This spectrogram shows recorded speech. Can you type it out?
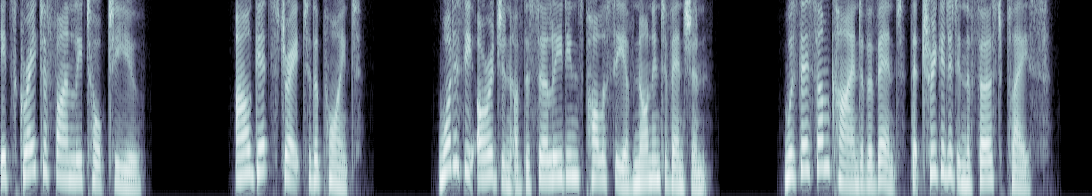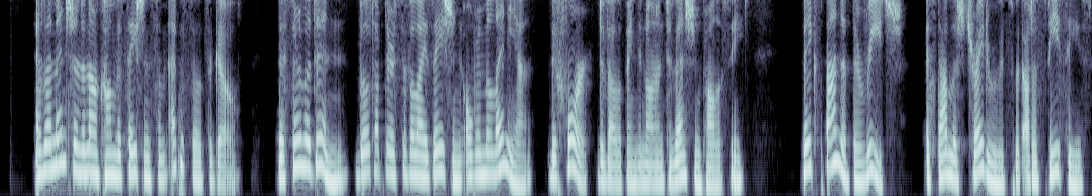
it's great to finally talk to you. I'll get straight to the point. What is the origin of the Sirlidin's policy of non-intervention? Was there some kind of event that triggered it in the first place? As I mentioned in our conversation some episodes ago, the Sirlidin built up their civilization over millennia before developing the non-intervention policy. They expanded their reach, established trade routes with other species,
